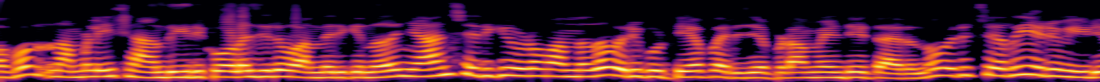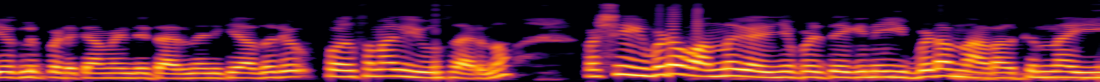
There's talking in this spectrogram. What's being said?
അപ്പം നമ്മൾ ഈ ശാന്തിഗിരി കോളേജിൽ വന്നിരിക്കുന്നത് ഞാൻ ശരിക്കും ഇവിടെ വന്നത് ഒരു കുട്ടിയെ പരിചയപ്പെടാൻ വേണ്ടിയിട്ടായിരുന്നു. ഒരു ചെറിയൊരു വീഡിയോ ക്ലിപ്പ് എടുക്കാൻ വേണ്ടിയിട്ടായിരുന്നു. എനിക്ക് അതൊരു പേഴ്സണൽ യൂസ് ആയിരുന്നു. പക്ഷേ ഇവിടെ വന്നു കഴിഞ്ഞപ്പോഴത്തേക്കിന് ഇവിടെ നടക്കുന്ന ഈ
